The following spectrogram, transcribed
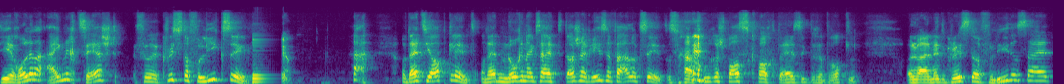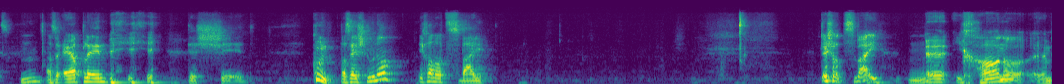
Die Rolle war eigentlich zuerst für Christopher Lee gesehen. Ja. Ha. Und er hat sie abgelehnt und hat im Nachhinein gesagt, das ist ein riesen Fehler gesehen. Das hat purer Spaß gemacht, er ist ein Trottel. Und weil wenn Christopher Lee das sagt, hm, also Airplane, the shit. Cool, was hast du noch? Ich habe noch zwei. Das ist schon zwei. Mhm. Äh, ich habe noch. Ähm,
